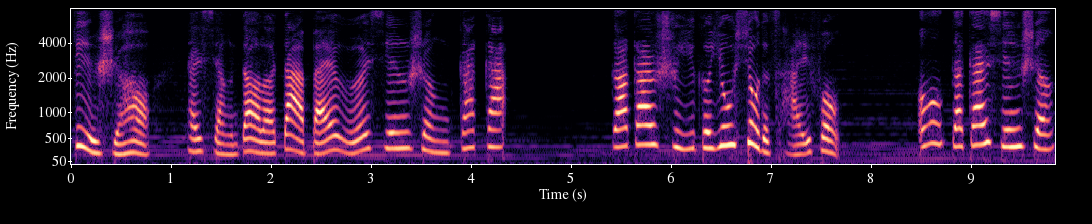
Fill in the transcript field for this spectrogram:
这个时候，他想到了大白鹅先生嘎嘎。嘎嘎是一个优秀的裁缝。哦，嘎嘎先生，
